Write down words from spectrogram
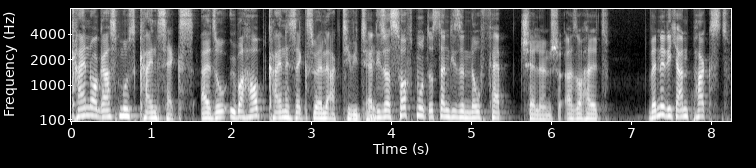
kein Orgasmus, kein Sex. Also überhaupt keine sexuelle Aktivität. Ja, dieser Soft-Mode ist dann diese No-Fab-Challenge. Also halt, wenn du dich anpackst,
